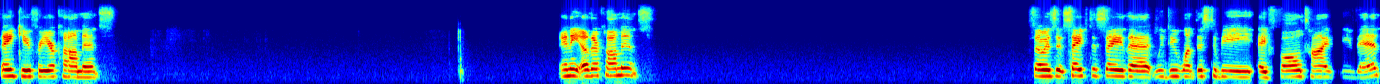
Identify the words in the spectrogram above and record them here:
Thank you for your comments. Any other comments? So is it safe to say that we do want this to be a fall time event?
